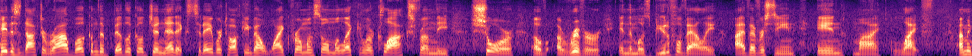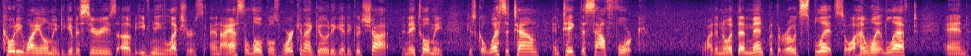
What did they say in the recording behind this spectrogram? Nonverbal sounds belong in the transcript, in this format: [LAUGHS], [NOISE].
Hey, this is Dr. Rob. Welcome to Biblical Genetics. Today we're talking about Y chromosome molecular clocks from the shore of a river in the most beautiful valley I've ever seen in my life. I'm in Cody, Wyoming to give a series of evening lectures and I asked the locals where can I go to get a good shot? And they told me just go west of town and take the South Fork. Well, I didn't know what that meant, but the road split, so I [LAUGHS] went left and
